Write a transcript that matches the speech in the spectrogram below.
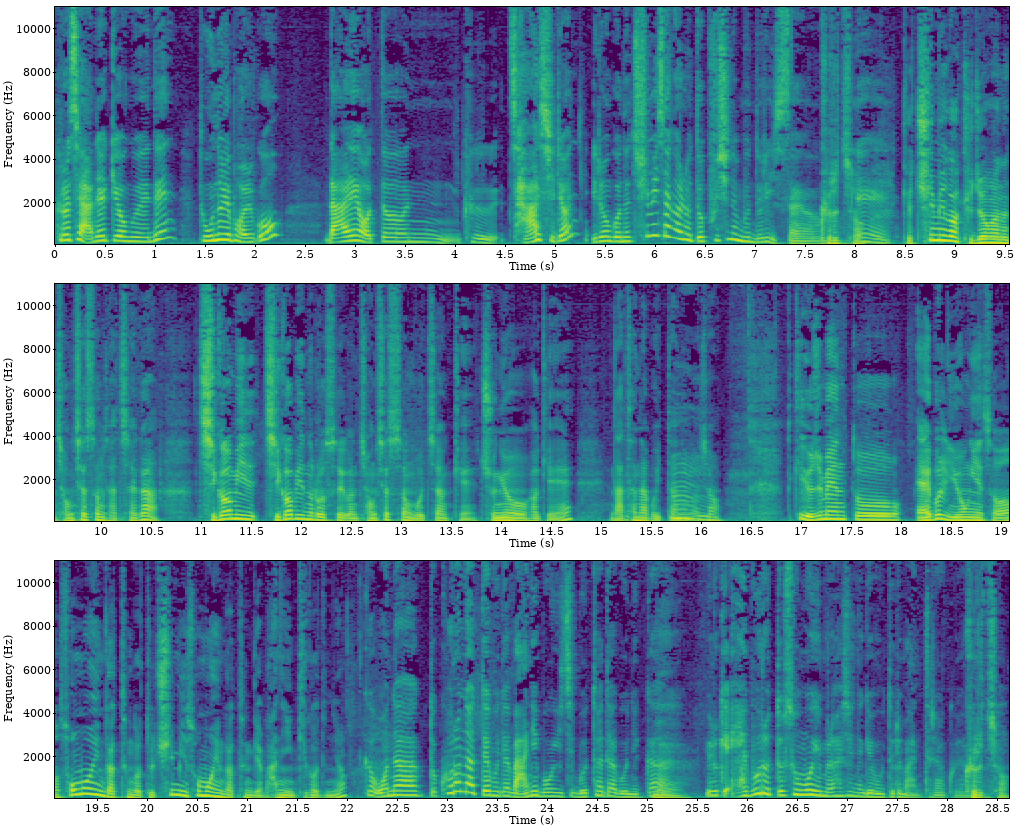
그렇지 않을 경우에는 돈을 벌고 나의 어떤 그 자아 실현 이런 거는 취미 생활로 또 푸시는 분들이 있어요. 그렇죠. 네. 취미가 규정하는 정체성 자체가 직업이 직업인으로서의 그런 정체성 못지않게 중요하게 나타나고 있다는 음. 거죠. 특히 요즘엔 또 앱을 이용해서 소모임 같은 것들 취미 소모임 같은 게 많이 인기거든요. 그러니까 워낙 또 코로나 때문에 많이 모이지 못하다 보니까 네. 이렇게 앱으로 또 소모임을 하시는 경우들이 많더라고요. 그렇죠.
